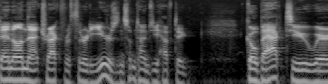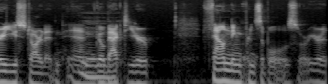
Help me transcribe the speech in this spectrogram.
been on that track for 30 years, and sometimes you have to go back to where you started and go back to your founding principles or your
